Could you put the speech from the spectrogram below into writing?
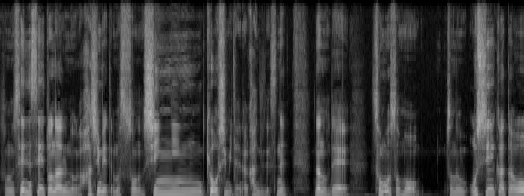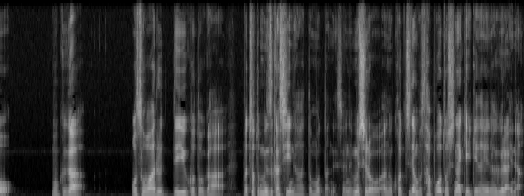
その先生となるのが初めて、まあ、その新任教師みたいな感じですね。なのでそもそもその教え方を僕が教わるっていうことが、まあ、ちょっと難しいなと思ったんですよね。むしろあのこっちでもサポートしなきゃいけないなぐらいな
